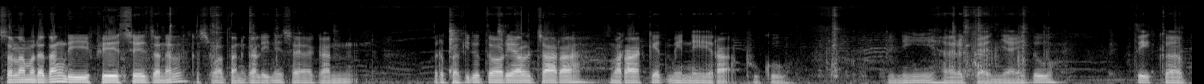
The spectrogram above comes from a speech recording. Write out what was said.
Selamat datang di VC Channel. Kesempatan kali ini saya akan berbagi tutorial cara merakit mini rak buku. Ini harganya itu 38.000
